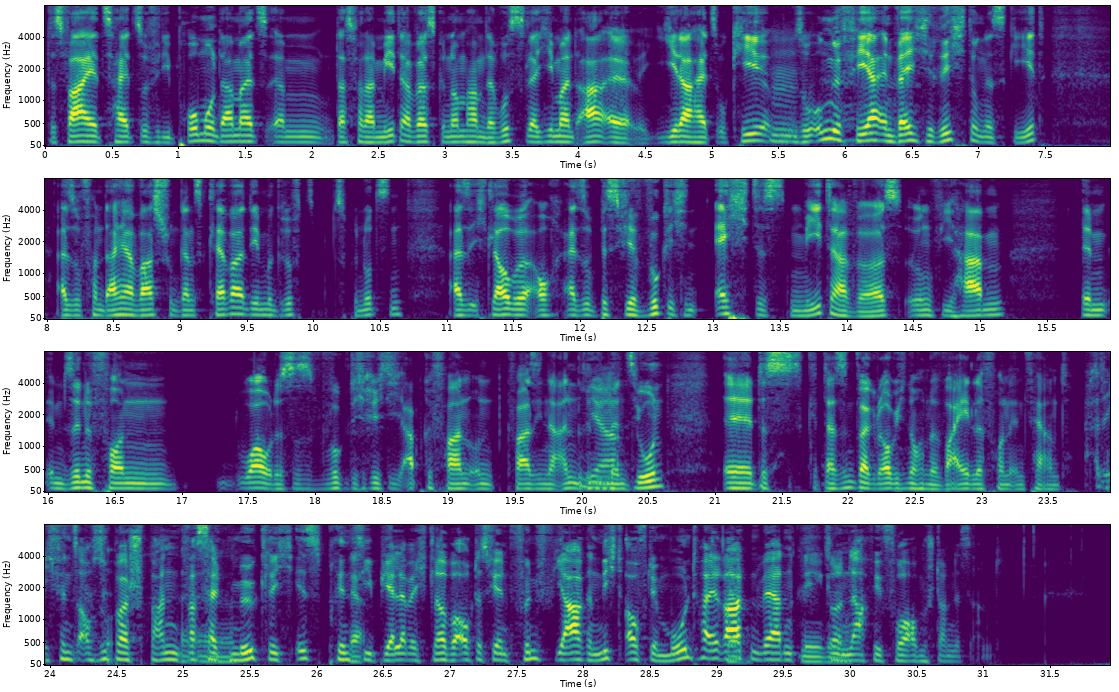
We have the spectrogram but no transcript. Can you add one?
das war jetzt halt so für die Promo damals, ähm, dass wir da Metaverse genommen haben, da wusste gleich jemand, ah, äh, jeder halt okay, mhm. so ungefähr in welche Richtung es geht. Also von daher war es schon ganz clever, den Begriff zu benutzen. Also ich glaube auch, also bis wir wirklich ein echtes Metaverse irgendwie haben, im, im Sinne von wow, das ist wirklich richtig abgefahren und quasi eine andere ja. Dimension. Äh, das, da sind wir, glaube ich, noch eine Weile von entfernt. Also ich finde es auch super spannend, was äh, halt möglich ist, prinzipiell, ja. aber ich glaube auch, dass wir in fünf Jahren nicht auf dem Mond heiraten ja. werden, nee, genau. sondern nach wie vor auf dem Standesamt.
